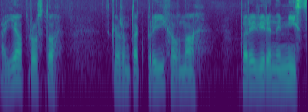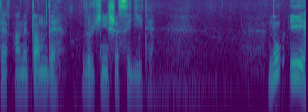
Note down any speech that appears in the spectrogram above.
а я просто, скажімо так, приїхав на перевірене місце, а не там, де зручніше сидіти. Ну і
